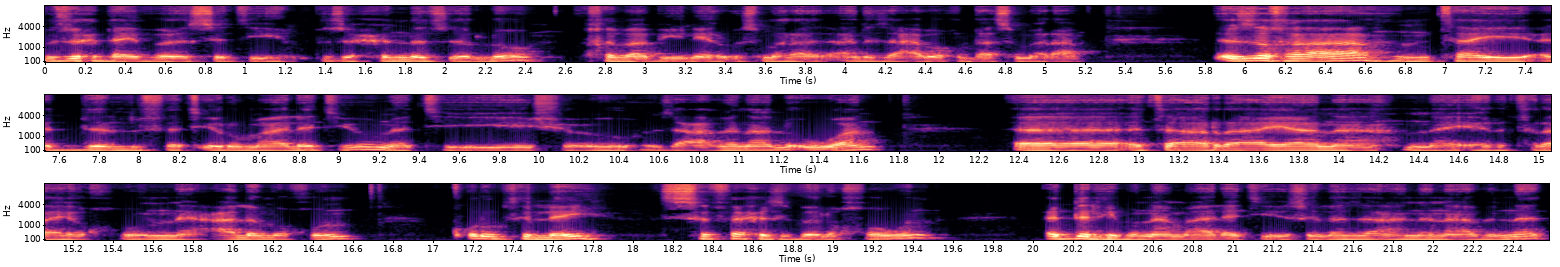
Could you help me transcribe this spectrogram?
ብዙሕ ዳይቨርሲቲ ብዙሕነት ዘሎ ከባቢ እዩ ነይሩ ኣስመራ ኣነ ዝዓበ ኩሉ ኣስመራ እዚ ከዓ እንታይ ዕድል ፈጢሩ ማለት እዩ ነቲ ሽዑ ዝዓበናሉ እዋን እቲ ኣረኣያና ናይ ኤርትራ ይኹን ናይ ዓለም ይኹን ቁሩብ ትለይ ስፍሕ ዝበለ ክኸውን ዕድል ሂቡና ማለት እዩ ስለዚ ኣነ ንኣብነት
